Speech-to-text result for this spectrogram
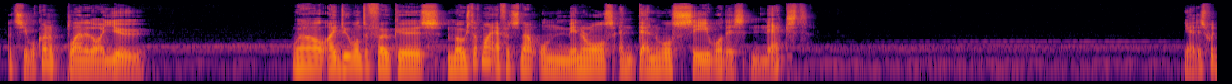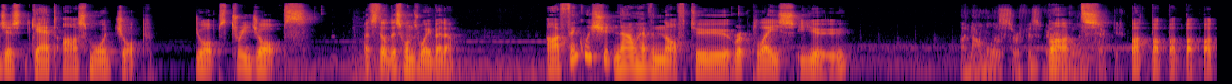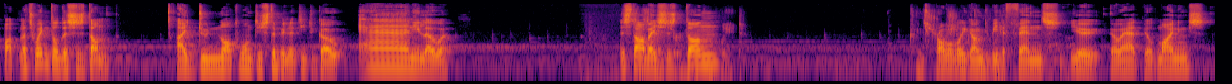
Let's see, what kind of planet are you? Well, I do want to focus most of my efforts now on minerals and then we'll see what is next. Yeah, this would just get us more job. Jobs, three jobs. But still, this one's way better. I think we should now have enough to replace you. Anomalous surface But, but, but, but, but, but, but, let's wait until this is done. I do not want the stability to go any lower. The starbase is done. It's probably going to be defense. You, go ahead, build minings.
